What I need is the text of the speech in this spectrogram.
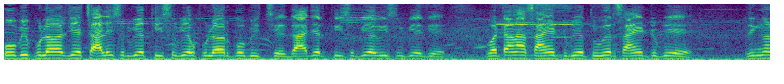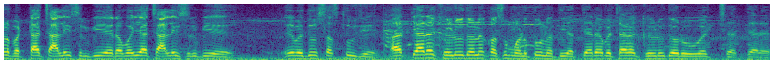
કોબી ફુલાવર જે ચાલીસ રૂપિયા, ત્રીસ રૂપિયા ફુલાવર કોબી છે. ગાજર ત્રીસ રૂપિયા, વીસ રૂપિયા છે. વટાણા સાઠ રૂપિયા, તુવેર સાઠ રૂપિયા. રીંગણ, ભટ્ટા ચાલીસ રૂપિયા, રવૈયા ચાલીસ રૂપિયા, એ બધું સસ્તું છે. અત્યારે ખેડૂતોને કશું મળતું નથી. અત્યારે બચારા ખેડૂતો રોવે જ છે અત્યારે.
